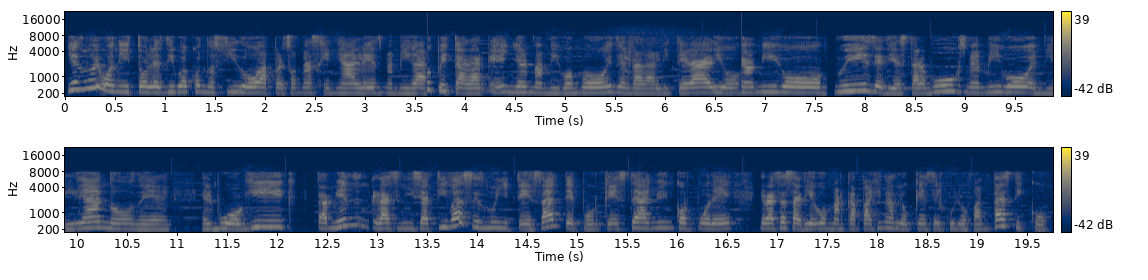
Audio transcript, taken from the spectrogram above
Y es muy bonito, les digo, he conocido a personas geniales, mi amiga Lupita Dark Angel, mi amigo Moy del Radar Literario, mi amigo Luis de The Starbucks, mi amigo Emiliano de El Búho Geek, también las iniciativas es muy interesante porque este año incorporé, gracias a Diego Marca Páginas, lo que es el Julio Fantástico.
